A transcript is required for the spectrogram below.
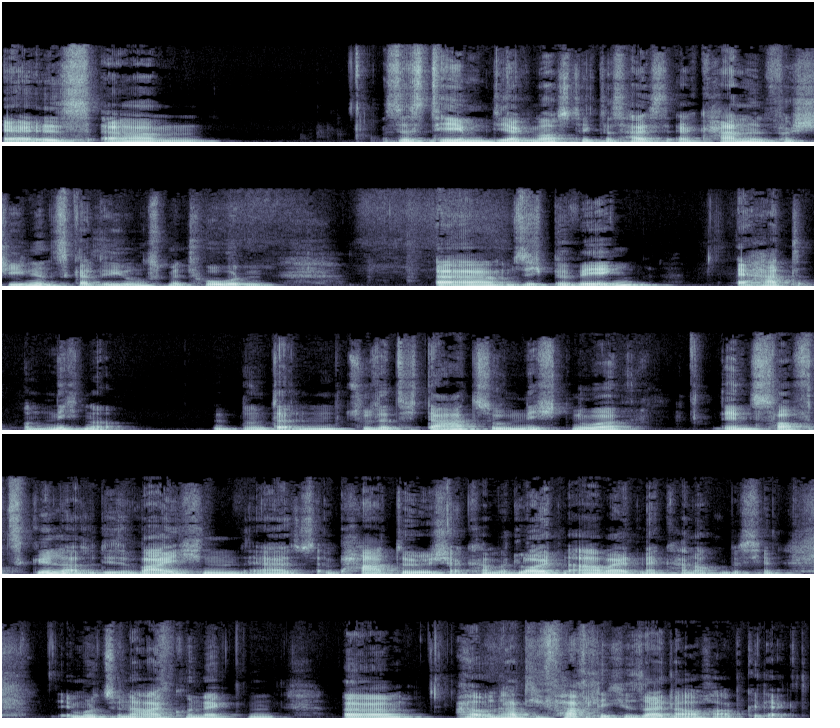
er ist ähm, Systemdiagnostik. Das heißt, er kann in verschiedenen Skalierungsmethoden ähm, sich bewegen. Er hat und nicht nur und dann zusätzlich dazu nicht nur den Soft Skill, also diese Weichen, er ist empathisch, er kann mit Leuten arbeiten, er kann auch ein bisschen emotional connecten ähm, und hat die fachliche Seite auch abgedeckt.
